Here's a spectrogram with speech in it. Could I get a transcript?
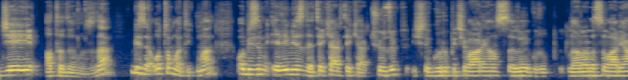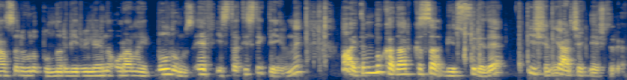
C'yi atadığımızda bize otomatikman o bizim elimizde teker teker çözüp işte grup içi varyansları, gruplar arası varyansları bulup bunları birbirlerine oranlayıp bulduğumuz f istatistik değerini Python bu kadar kısa bir sürede işlemi gerçekleştiriyor.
